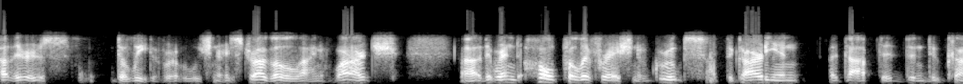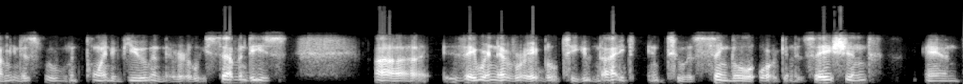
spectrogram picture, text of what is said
others, the League of Revolutionary Struggle, Line of March. Uh, there were a whole proliferation of groups. The Guardian adopted the new communist movement point of view in the early 70s. Uh, they were never able to unite into a single organization. And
